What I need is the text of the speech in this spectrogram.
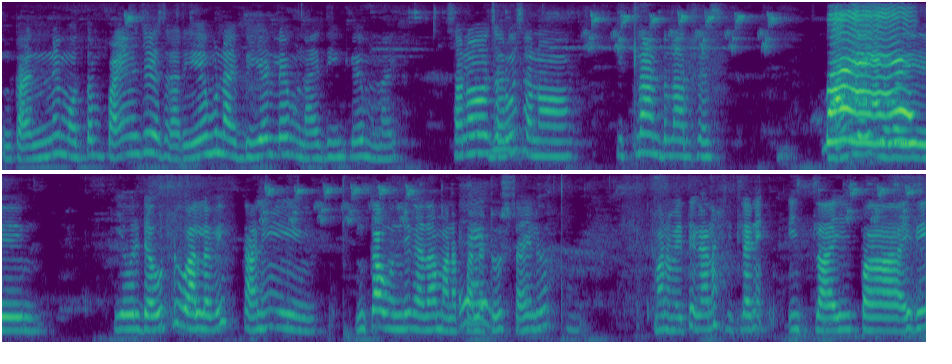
ఇంకా అన్నీ మొత్తం పైన చేస్తున్నారు. ఏమున్నాయి? బియ్యంలో ఏమున్నాయి దీంట్లో ఏమున్నాయి? సనో జరుగు సనో. ఇట్లా అంటున్నారు ఫ్రెండ్స్ ఎవరి డౌట్లు వాళ్ళవి కానీ ఇంకా ఉంది కదా మన పల్లెటూరు స్టైలు. మనమైతే కానీ ఇట్లనే ఇట్లా ఈ పా ఇది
